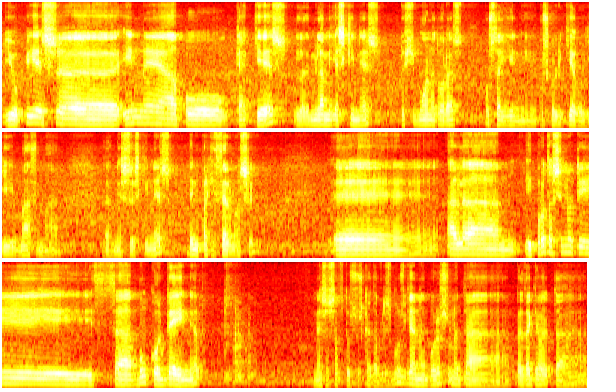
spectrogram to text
οι οποίες ε, είναι από κακές, δηλαδή μιλάμε για σκηνές, το χειμώνα τώρα πώς θα γίνει η προσχολική αγωγή, μάθημα ε, μέσα σε σκηνές, δεν υπάρχει θέρμανση. Ε, αλλά η πρόταση είναι ότι θα μπουν κοντέινερ μέσα σε αυτούς τους καταβλισμούς για να μπορέσουν τα παιδάκια, τα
